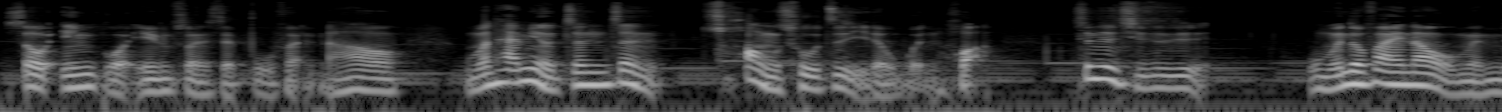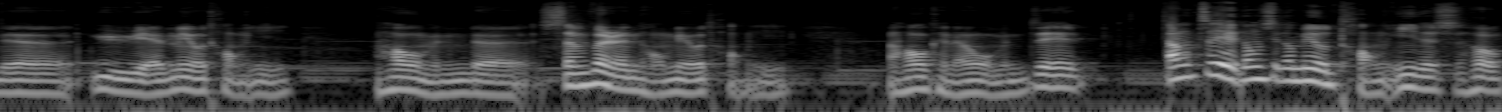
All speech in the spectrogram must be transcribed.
受英国 influence 的部分。然后我们还没有真正创出自己的文化，甚至其实我们都发现到我们的语言没有统一，然后我们的身份认同没有统一，然后可能我们这些。当这些东西都没有统一的时候，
